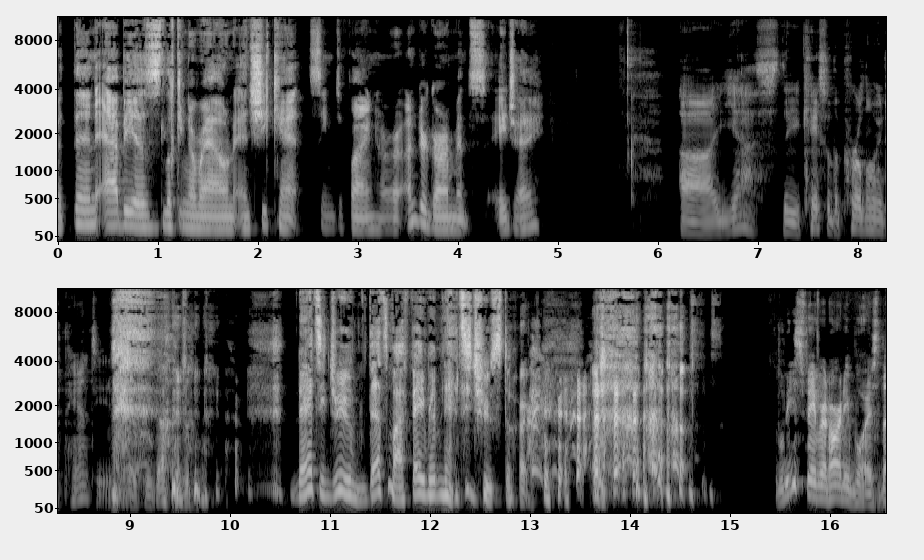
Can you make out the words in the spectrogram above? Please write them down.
But then Abby is looking around and she can't seem to find her undergarments, AJ. Uh, yes, the case of the purloined panties. Nancy Drew, that's my favorite Nancy Drew story. Least favorite Hardy Boys, though.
